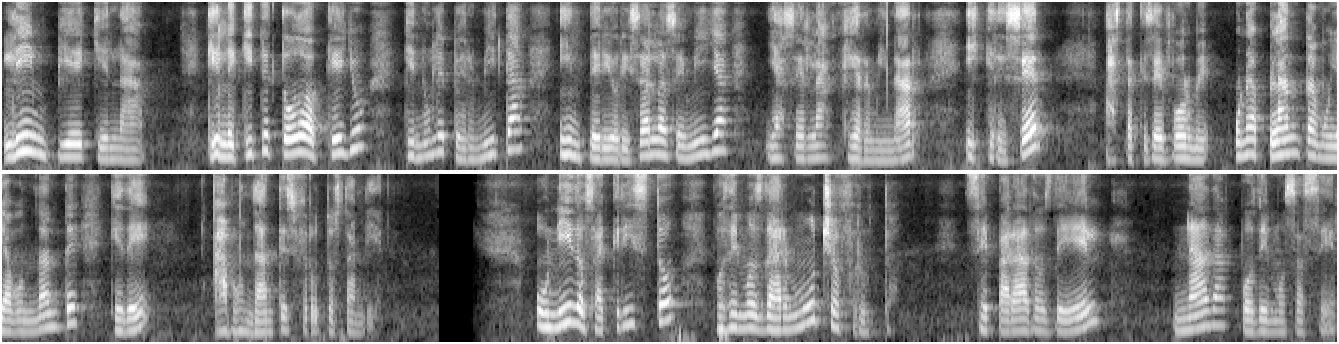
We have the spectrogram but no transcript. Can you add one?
limpie, quien la quien le quite todo aquello que no le permita interiorizar la semilla y hacerla germinar y crecer hasta que se forme una planta muy abundante que dé abundantes frutos también. Unidos a Cristo podemos dar mucho fruto. Separados de Él, nada podemos hacer.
